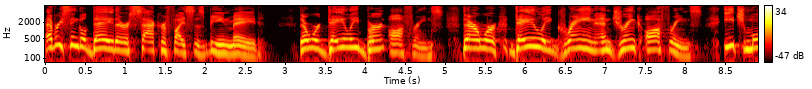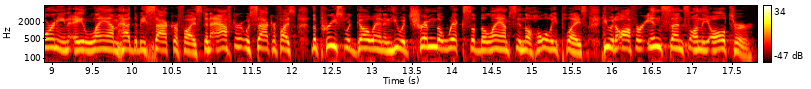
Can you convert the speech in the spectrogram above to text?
Every single day there are sacrifices being made. There were daily burnt offerings. There were daily grain and drink offerings. Each morning, a lamb had to be sacrificed. And after it was sacrificed, the priest would go in and he would trim the wicks of the lamps in the holy place. He would offer incense on the altar.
